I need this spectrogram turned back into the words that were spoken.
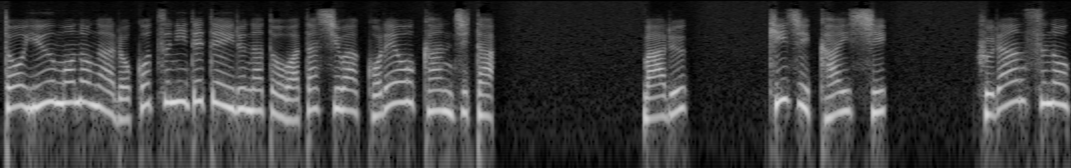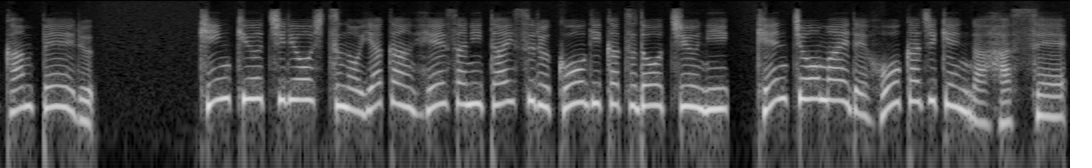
というものが露骨に出ているなと私はこれを感じた。丸。記事開始。フランスのカンペール。緊急治療室の夜間閉鎖に対する抗議活動中に、県庁前で放火事件が発生。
